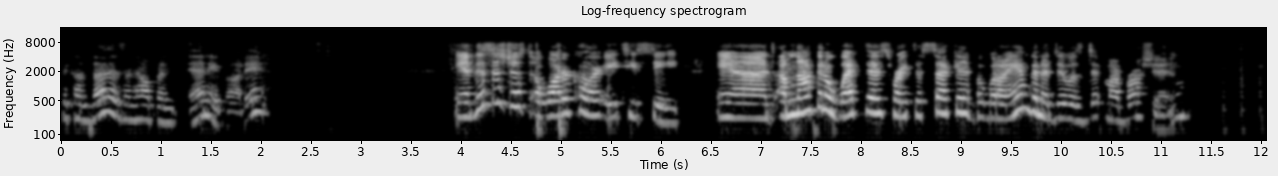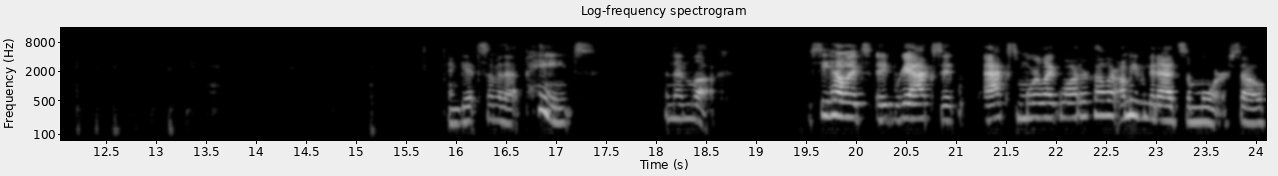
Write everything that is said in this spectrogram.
because that isn't helping anybody. And this is just a watercolor ATC. And I'm not going to wet this right this second, but what I am going to do is dip my brush in. And get some of that paint. And then look. You see how it's it reacts, it acts more like watercolor? I'm even going to add some more. So,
